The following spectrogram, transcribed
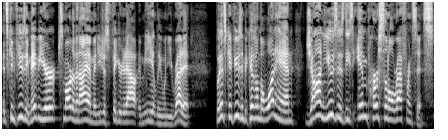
It's confusing. Maybe you're smarter than I am and you just figured it out immediately when you read it. But it's confusing because, on the one hand, John uses these impersonal references.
